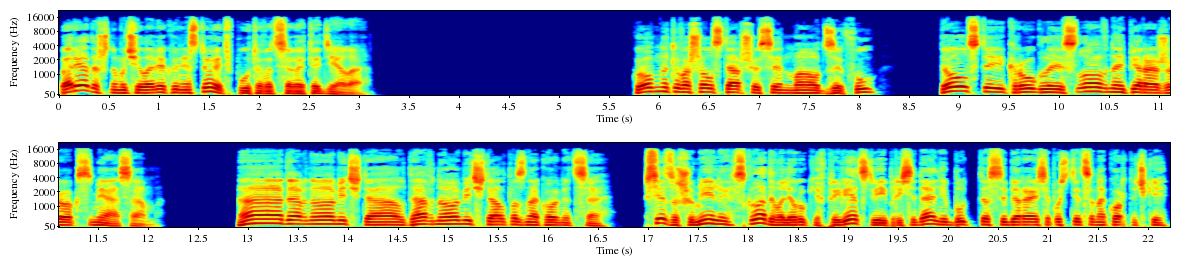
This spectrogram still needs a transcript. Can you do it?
Порядочному человеку не стоит впутываться в это дело» комнату вошел старший сын Мао Цзэфу, толстый и круглый, словно пирожок с мясом. А, давно мечтал, давно мечтал познакомиться. Все зашумели, складывали руки в приветствии и приседали, будто собираясь опуститься на корточки,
